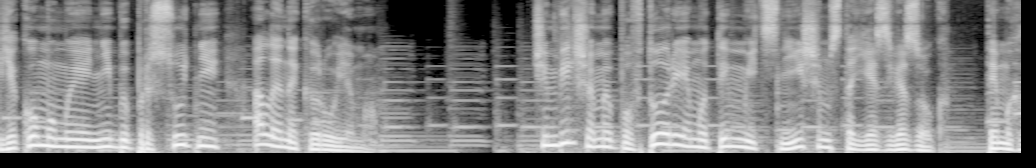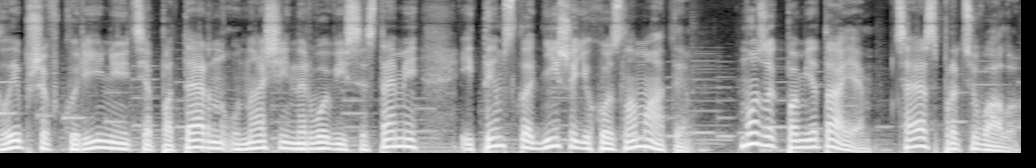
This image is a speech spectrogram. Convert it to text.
в якому ми ніби присутні, але не керуємо. Чим більше ми повторюємо, тим міцнішим стає зв'язок, тим глибше вкорінюється патерн у нашій нервовій системі, і тим складніше його зламати. Мозок пам'ятає, це спрацювало,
